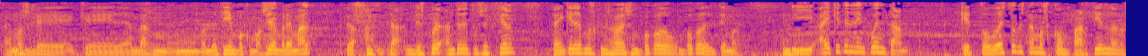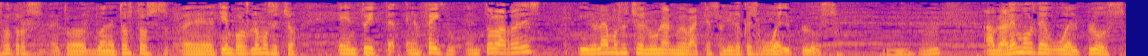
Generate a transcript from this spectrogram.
sabemos que, que, andas de tiempo, como siempre, mal, pero después, antes de tu sección, también queremos que nos hables un poco, un poco del tema. Y hay que tener en cuenta que todo esto que estamos compartiendo nosotros eh, durante todos estos tiempos lo hemos hecho en Twitter, en Facebook, en todas las redes y no lo hemos hecho en una nueva que ha salido que es Google Plus. Hablaremos de Google Plus,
